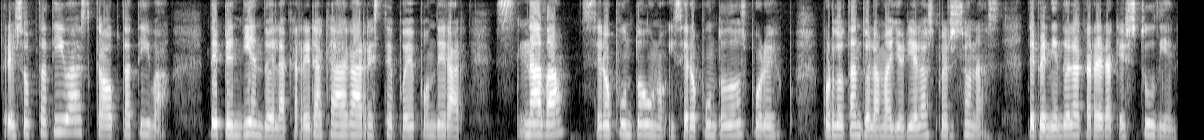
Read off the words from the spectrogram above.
tres optativas, cada optativa, dependiendo de la carrera que agarres, te puede ponderar nada, 0.1 y 0.2, por, por lo tanto la mayoría de las personas, dependiendo de la carrera que estudien,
